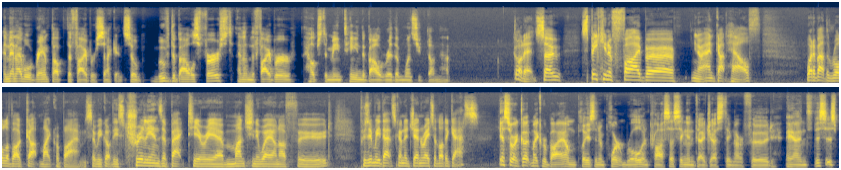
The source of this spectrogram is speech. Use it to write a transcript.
and then I will ramp up the fiber second. So move the bowels first, and then the fiber helps to maintain the bowel rhythm once you've done that. Got it. So speaking of fiber, you know, and gut health, what about the role of our gut microbiome? So we've got these trillions of bacteria munching away on our food. Presumably that's going to generate a lot of gas? Yeah, so our gut microbiome plays an important role in processing and digesting our food. And this is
